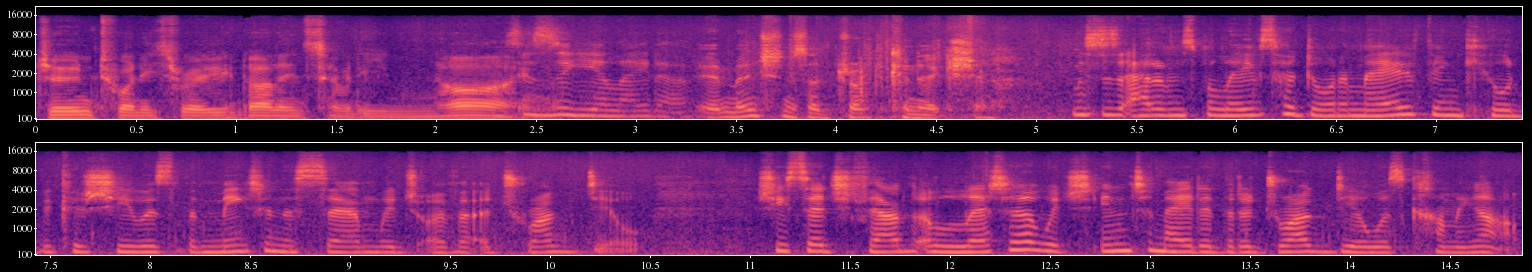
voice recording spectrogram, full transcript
June 23, 1979. This is a year later. It mentions a drug connection. Mrs. Adams believes her daughter may have been killed because she was the meat in the sandwich over a drug deal. She said she found a letter which intimated that a drug deal was coming up.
